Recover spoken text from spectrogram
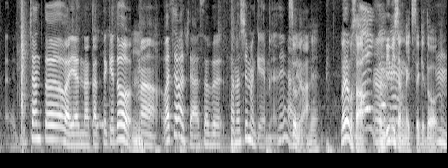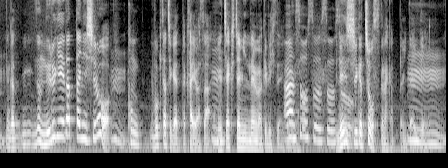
かちゃんとはやんなかったけど、うん。まあわちゃわちゃ遊ぶ楽しむゲームだねあれは。そうだよねまあでもさ、うんビビさんが言ってたけど、うん。なんかぬるゲーだったにしろ、うん。こん僕たちがやった回はさ、うん。めちゃくちゃみんなうまくできてたみたいな、あそうそうそうそう。練習が超少なかったみたいで、うんうん、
